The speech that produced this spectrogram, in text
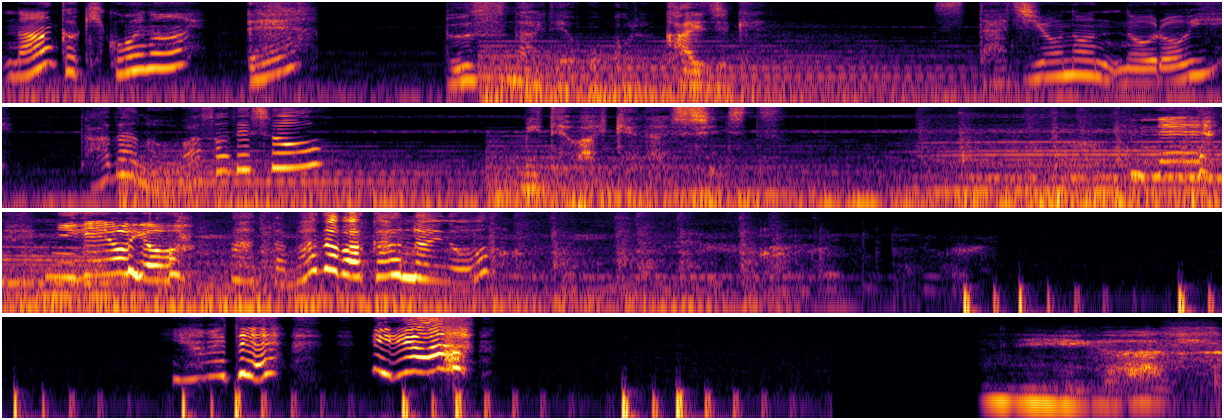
なんか聞こえない？え？ブース内で起こる怪事件。スタジオの呪い？ただの噂でしょ？見てはいけない真実。ねえ逃げようよ。あんたまだわかんないの？やめて逃がさ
